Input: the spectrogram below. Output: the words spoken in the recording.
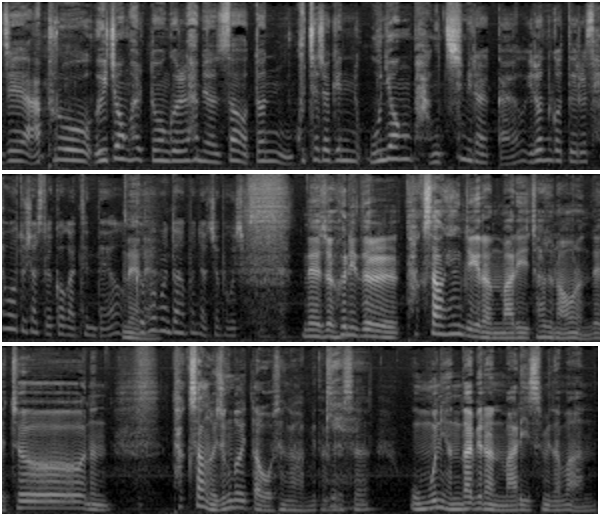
이제 앞으로 의정 활동을 하면서 어떤 구체적인 운영 방침이랄까요? 이런 것들을 세워두셨을 것 같은데요. 그 네네. 부분도 한번 여쭤보고 싶습니다. 네, 저 흔히들 탁상 행정이라는 말이 자주 나오는데 저는 탁상 의정도 있다고 생각합니다. 예. 그래서 우문현답이라는 말이 있습니다만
